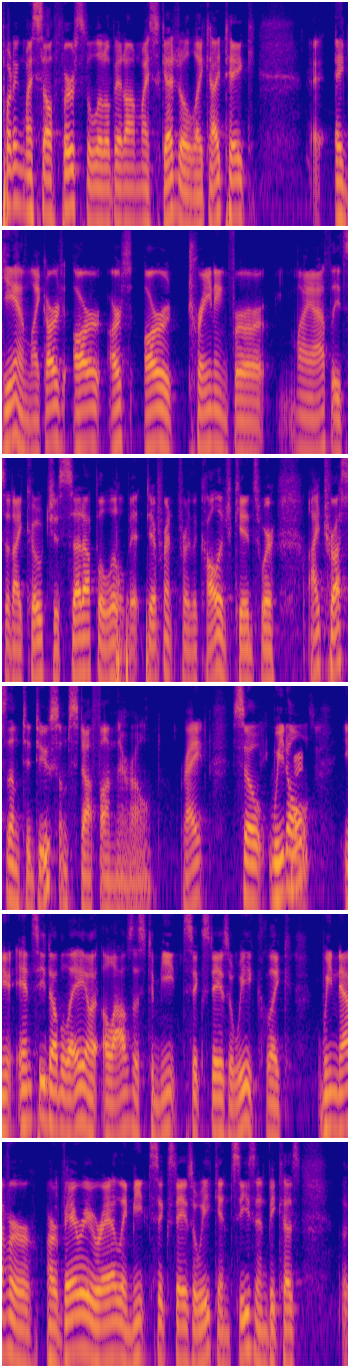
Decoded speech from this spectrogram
putting myself first a little bit on my schedule. Like I take, again like our our our our training for my athletes that I coach is set up a little bit different for the college kids where I trust them to do some stuff on their own right? So we don't NCAA allows us to meet 6 days a week. Like we never or very rarely meet 6 days a week in season because uh,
